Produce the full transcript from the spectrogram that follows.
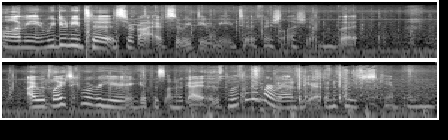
Well, I mean, we do need to survive, so we do need to finish the gen, but I would like to come over here and get this unhook guy. Both of them are around here. I don't know if he was just camping.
